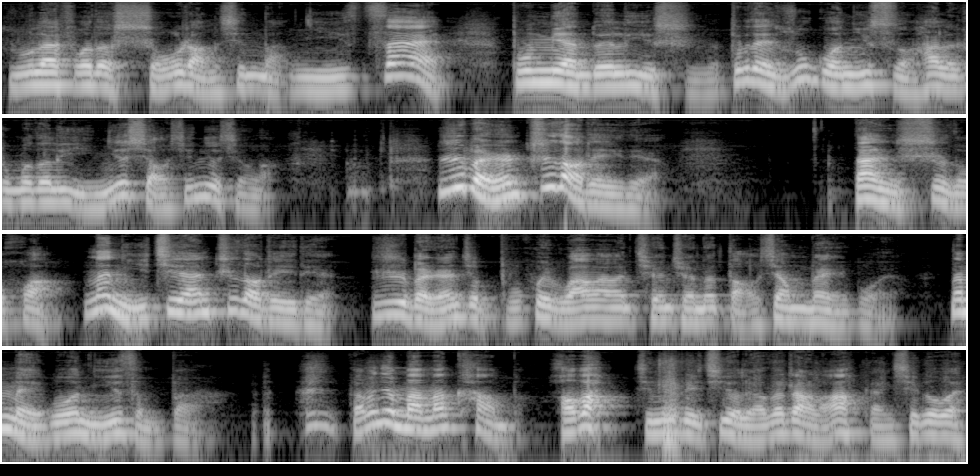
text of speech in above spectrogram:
如来佛的手掌心的，你再不面对历史，对不对？如果你损害了中国的利益，你就小心就行了。日本人知道这一点，但是的话，那你既然知道这一点，日本人就不会完完全全的倒向美国呀。那美国你怎么办？咱们就慢慢看吧，好吧？今天这期就聊到这儿了啊，感谢各位。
